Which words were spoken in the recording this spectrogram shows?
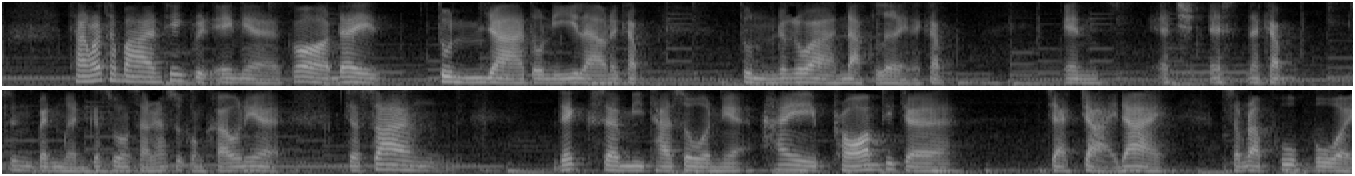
-19 ทางรัฐบาลที่อังกฤษเองเนี่ยก็ได้ตุนยาตัวนี้แล้วนะครับ ตุนเรียกว่าหนักเลยนะครับ NHS นะครับ ซึ่งเป็นเหมือนกระทรวงสาธารณสุขของเขาเนี่ยจะสร้างเด็กซามีทาโซนเนี่ยให้พร้อมที่จะแจกจ่ายได้สำหรับผู้ป่วย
